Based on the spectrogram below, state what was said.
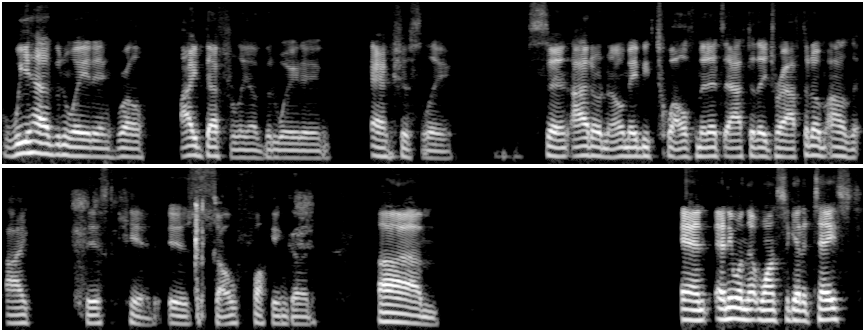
we have been waiting. Well, I definitely have been waiting anxiously since I don't know, maybe 12 minutes after they drafted him. I was like, I this kid is so fucking good. Um and anyone that wants to get a taste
